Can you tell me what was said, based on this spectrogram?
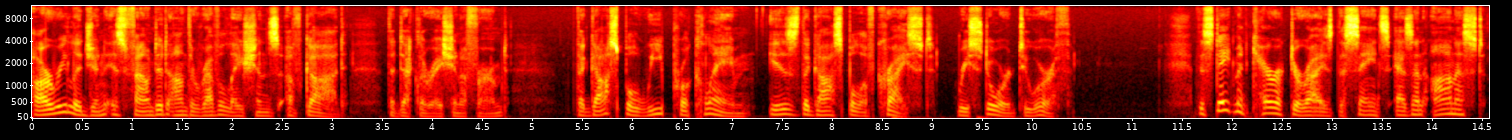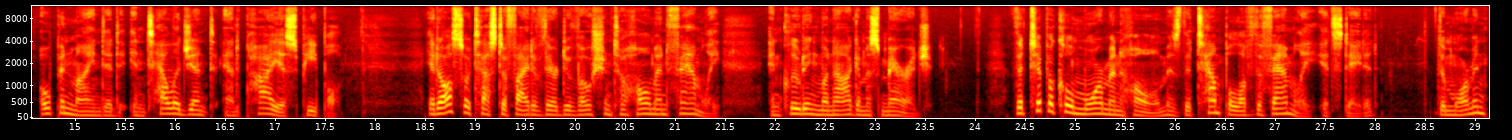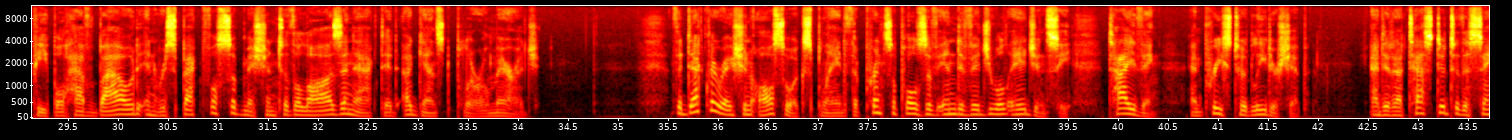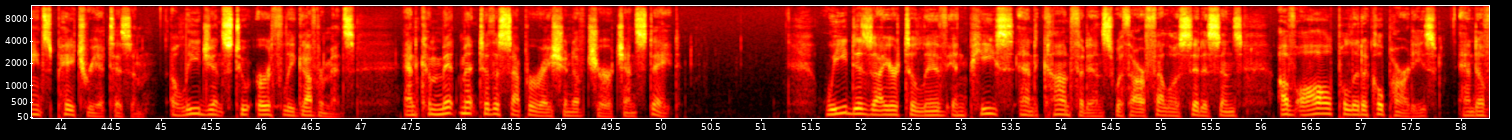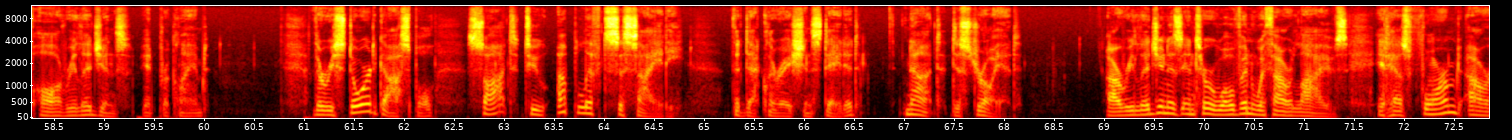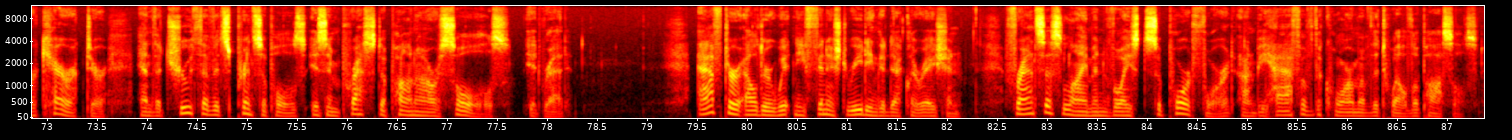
Our religion is founded on the revelations of God the declaration affirmed. The gospel we proclaim is the gospel of Christ, restored to earth. The statement characterized the saints as an honest, open minded, intelligent, and pious people. It also testified of their devotion to home and family, including monogamous marriage. The typical Mormon home is the temple of the family, it stated the Mormon people have bowed in respectful submission to the laws enacted against plural marriage. The Declaration also explained the principles of individual agency, tithing, and priesthood leadership, and it attested to the saints' patriotism, allegiance to earthly governments, and commitment to the separation of church and state. We desire to live in peace and confidence with our fellow citizens of all political parties and of all religions, it proclaimed. The restored gospel sought to uplift society, the Declaration stated, not destroy it. Our religion is interwoven with our lives. It has formed our character, and the truth of its principles is impressed upon our souls, it read. After Elder Whitney finished reading the Declaration, Francis Lyman voiced support for it on behalf of the Quorum of the Twelve Apostles.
